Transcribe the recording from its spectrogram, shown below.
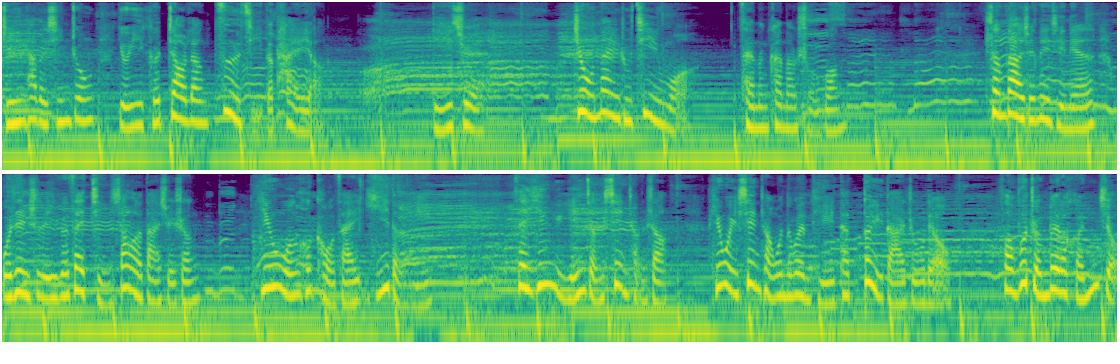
只因他的心中有一颗照亮自己的太阳。的确，只有耐住寂寞，才能看到曙光。上大学那几年，我认识了一个在警校的大学生，英文和口才一等一。在英语演讲现场上，评委现场问的问题，他对答如流，仿佛准备了很久。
